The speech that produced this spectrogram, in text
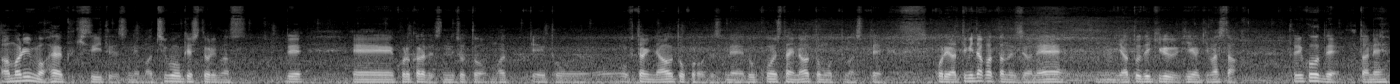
あまりにも早く来すぎてですね待ちぼうけしております。で、えー、これからですねちょっと,、まえーと、お二人に会うところをですね録音したいなと思ってましてこれやってみたかったんですよね、うん、やっとできる日が来ました。ということでまたね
